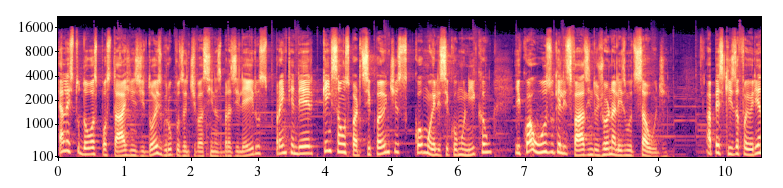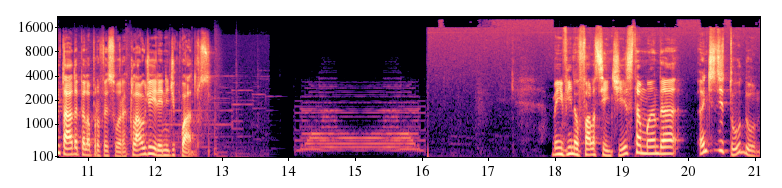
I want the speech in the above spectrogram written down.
Ela estudou as postagens de dois grupos antivacinas brasileiros para entender quem são os participantes, como eles se comunicam e qual o uso que eles fazem do jornalismo de saúde. A pesquisa foi orientada pela professora Cláudia Irene de Quadros. Bem-vindo ao Fala Cientista, Amanda. Antes de tudo,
